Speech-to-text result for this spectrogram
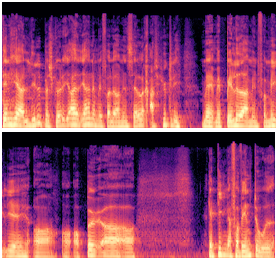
den her lille beskyttelse, jeg, jeg har nemlig fået lavet min celle ret hyggelig med, med billeder af min familie og, og, og bøger og gardiner for vinduet.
